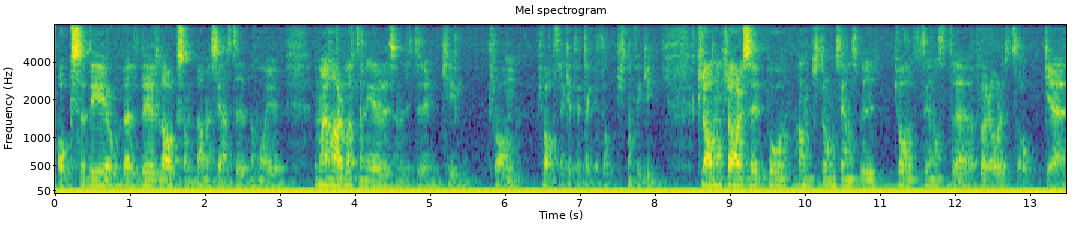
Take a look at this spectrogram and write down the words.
också det är, väl, det är ett lag som ja, men senaste tiden de har ju de har ju harvat där nere liksom lite kring kval, mm. kvalstrecket helt enkelt. Och de fick ju klar, de klarade sig på Halmstad senast vid kvalet senast eh, förra året. Och eh,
